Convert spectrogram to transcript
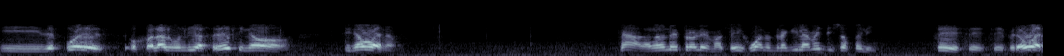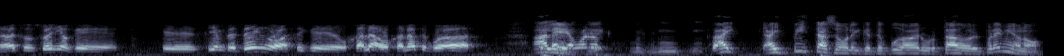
y después ojalá algún día se dé, si no bueno. Nada, no, no hay problema, seguís jugando tranquilamente y sos feliz. Sí, sí, sí, pero bueno, es un sueño que, que siempre tengo, así que ojalá, ojalá se pueda dar. Ale, bueno- eh, ¿hay, ¿hay pistas sobre el que te pudo haber hurtado el premio o no?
